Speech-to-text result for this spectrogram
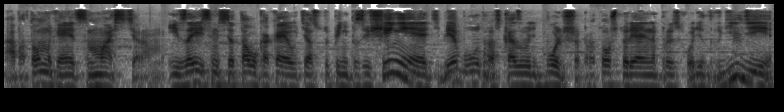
а потом, наконец, мастером. И в зависимости от того, какая у тебя ступень посвящения, тебе будут рассказывать больше про то, что реально происходит в гильдии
